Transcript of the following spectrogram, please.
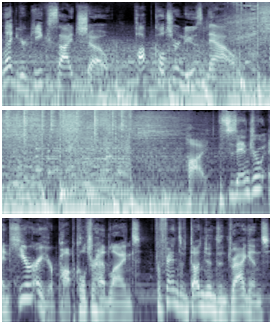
Let your geek side show. Pop culture news now. Hi, this is Andrew, and here are your pop culture headlines. For fans of Dungeons and Dragons,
